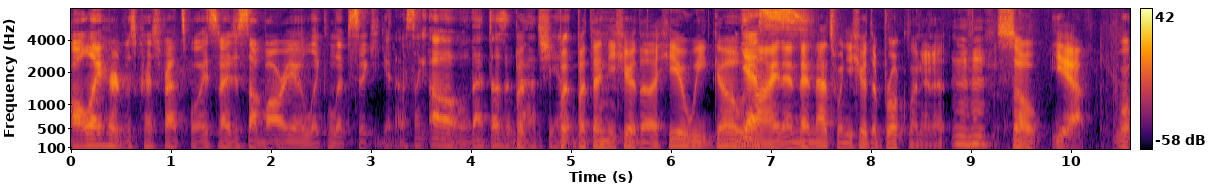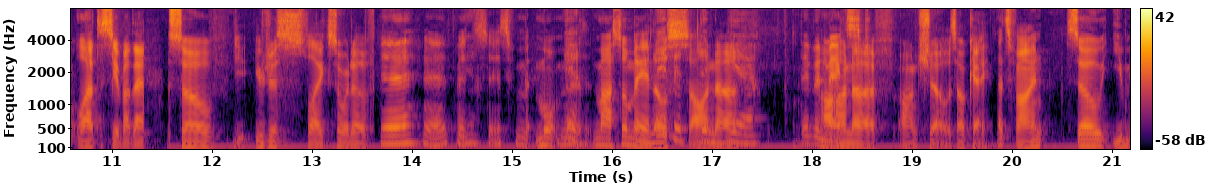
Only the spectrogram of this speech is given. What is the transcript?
all I heard was Chris Pratt's voice, and I just saw Mario like lip syncing it. I was like, oh, that doesn't But, match yet. but but then you hear the "Here we go" Yes. line, and then that's when you hear the Brooklyn in it. Mm-hmm. So yeah, we'll, we'll have to see about that. So you're just like sort of yeah, yeah it's it's more Yeah. más o menos on uh yeah, they've been on uh, on shows. Okay, that's fine. So you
